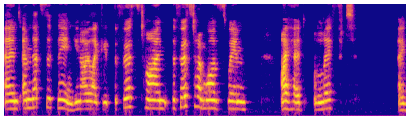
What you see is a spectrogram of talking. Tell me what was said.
and and that's the thing you know like the first time the first time was when i had left a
